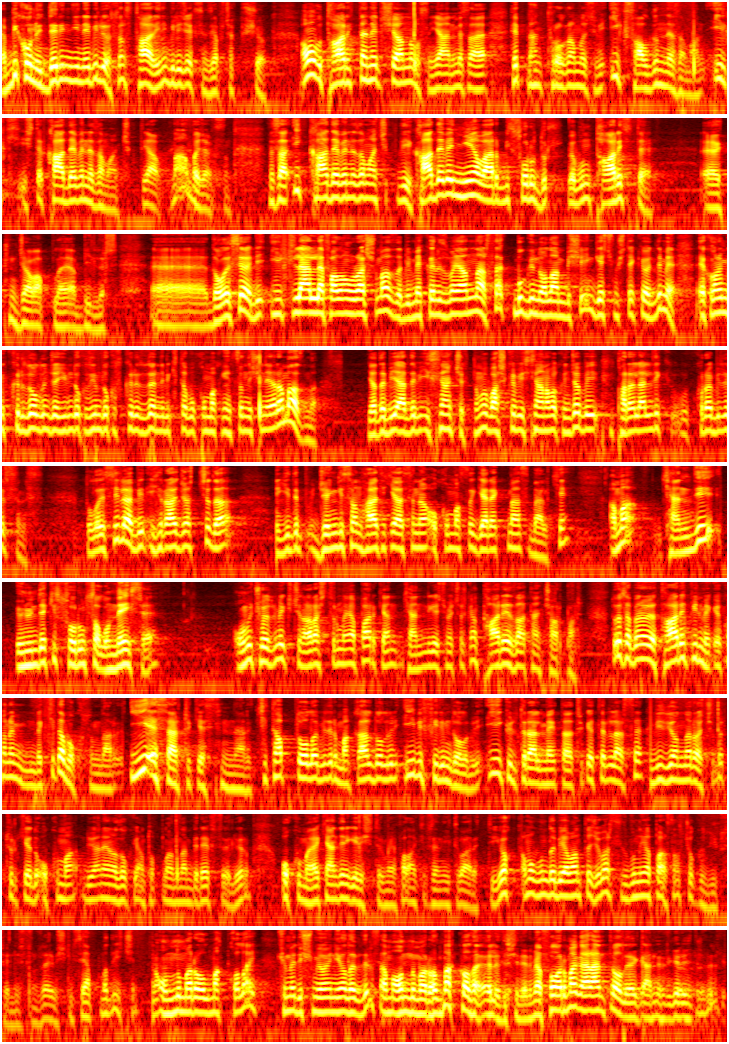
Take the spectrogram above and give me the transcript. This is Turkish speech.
Ya bir konuyu derinliğine biliyorsanız tarihini bileceksiniz. Yapacak bir şey yok. Ama bu tarihten hep şey anlamasın. Yani mesela hep ben programda şey, ilk salgın ne zaman? İlk işte KDV ne zaman çıktı? Ya ne yapacaksın? Mesela ilk KDV ne zaman çıktı değil. KDV niye var bir sorudur ve bunu tarih de e, cevaplayabilir. E, dolayısıyla bir ilklerle falan uğraşmaz da bir mekanizmayı anlarsak bugün olan bir şeyin geçmişteki yönü değil mi? Ekonomik kriz olunca 29-29 kriz üzerine bir kitap okumak insanın işine yaramaz mı? Ya da bir yerde bir isyan çıktı mı başka bir isyana bakınca bir paralellik kurabilirsiniz. Dolayısıyla bir ihracatçı da gidip Cengiz Han hayat hikayesini okuması gerekmez belki. Ama kendi önündeki sorunsal o neyse onu çözmek için araştırma yaparken, kendini geçmeye çalışırken tarihe zaten çarpar. Dolayısıyla ben öyle tarih bilmek, ekonomi bilmek, kitap okusunlar. iyi eser tüketsinler. Kitap da olabilir, makale de olabilir, iyi bir film de olabilir. iyi kültürel mekta tüketirlerse vizyonları açılır. Türkiye'de okuma, dünyanın en az okuyan toplumlarından biri hep söylüyorum. Okumaya, kendini geliştirmeye falan kimsenin itibar ettiği yok. Ama bunda bir avantajı var. Siz bunu yaparsanız çok hızlı yükseliyorsunuz. Öyle bir şey kimse yapmadığı için. Yani on numara olmak kolay. Küme düşmeye oynuyor olabiliriz ama on numara olmak kolay. Öyle düşünelim. Ya forma garanti oluyor kendinizi geliştirirseniz.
